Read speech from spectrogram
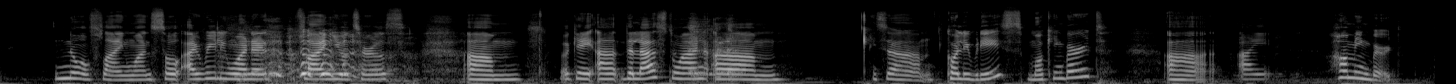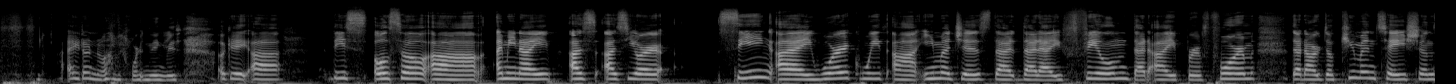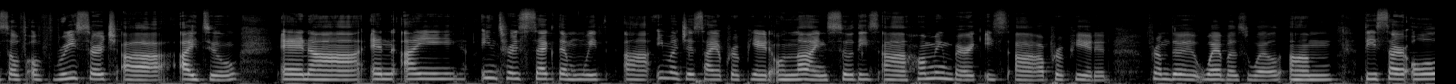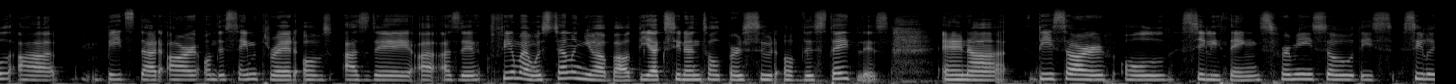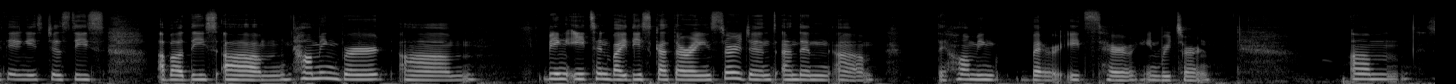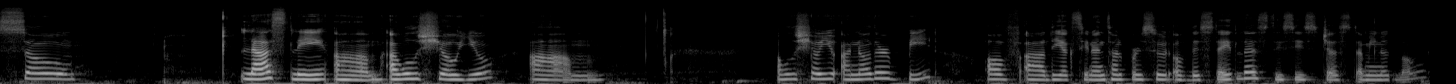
no flying ones, so I really wanted flying uterus. Um, okay, uh, the last one um, is um, colibris, mockingbird. Uh, I hummingbird. I don't know the word in English. Okay, uh, this also. Uh, I mean, I as as you're seeing i work with uh, images that, that i film that i perform that are documentations of, of research uh, i do and uh, and I intersect them with uh, images I appropriate online. So this uh, hummingbird is uh, appropriated from the web as well. Um, these are all uh, bits that are on the same thread of as the uh, as the film I was telling you about, the accidental pursuit of the stateless, and these are all silly things for me. So this silly thing is just this about this um, hummingbird um, being eaten by this Cathara insurgent, and then um, the hummingbird eats her in return. Um, so, lastly, um, I will show you. Um, I will show you another bit of uh, the accidental pursuit of the stateless. This is just a minute long.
